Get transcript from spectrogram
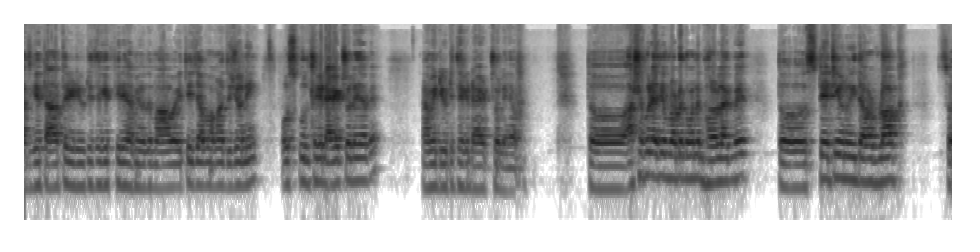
আজকে তাড়াতাড়ি ডিউটি থেকে ফিরে আমি ওদের মামা বাড়িতেই যাব, আমরা দুজনেই। ও স্কুল থেকে ডাইরেক্ট চলে যাবে, আমি ডিউটি থেকে ডাইরেক্ট চলে যাব। তো আশা করি আজকে ব্লগটা তোমাদের ভালো লাগবে। তো stay tune with our blog so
